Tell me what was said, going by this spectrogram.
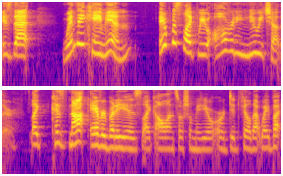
is that when they came in, it was like we already knew each other. Like, because not everybody is like all on social media or did feel that way. But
